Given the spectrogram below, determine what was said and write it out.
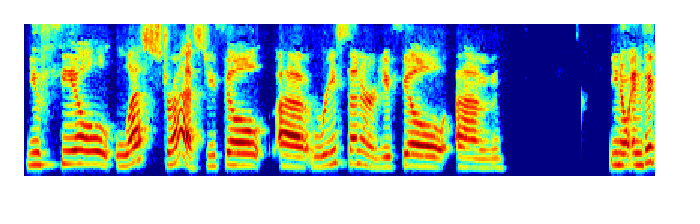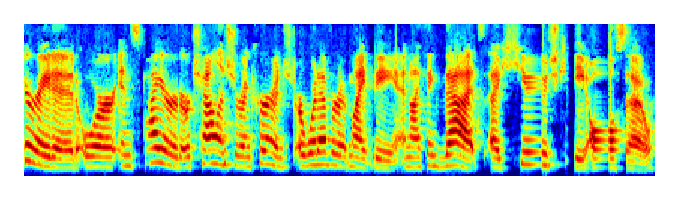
you feel less stressed. You feel uh, recentered. You feel um, you know, invigorated or inspired or challenged or encouraged or whatever it might be. And I think that's a huge key also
